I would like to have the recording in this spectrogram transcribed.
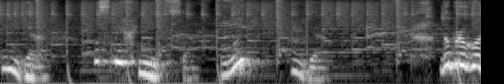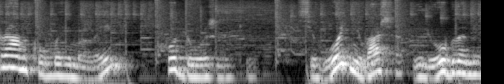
сім'я. Усміхніться, ви і я. Доброго ранку, мої маленькі художники. Сьогодні ваше улюблене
